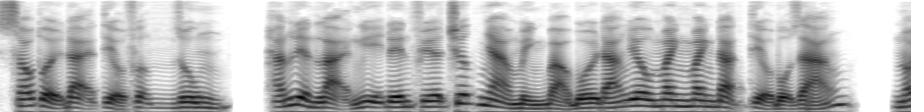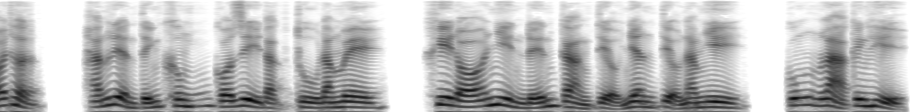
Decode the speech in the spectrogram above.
6 tuổi đại tiểu Phượng Dung, hắn liền lại nghĩ đến phía trước nhà mình bảo bối đáng yêu manh manh đạt tiểu bộ dáng. Nói thật, hắn liền tính không có gì đặc thù đam mê, khi đó nhìn đến càng tiểu nhân tiểu nam nhi, cũng là kinh hỉ.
